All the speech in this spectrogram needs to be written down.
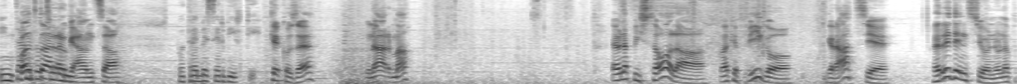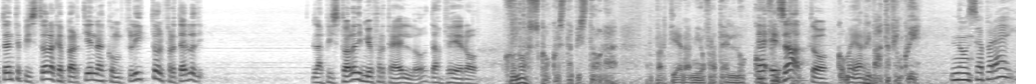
Intanto Quanta arroganza Potrebbe servirti. Che cos'è? Un'arma? È una pistola Ma che figo Grazie Redenzione Una potente pistola che appartiene al conflitto Il fratello di... La pistola di mio fratello? Davvero? Conosco questa pistola. Appartiene a mio fratello. Eh, Conflitto. esatto Come è arrivata fin qui? Non saprei,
